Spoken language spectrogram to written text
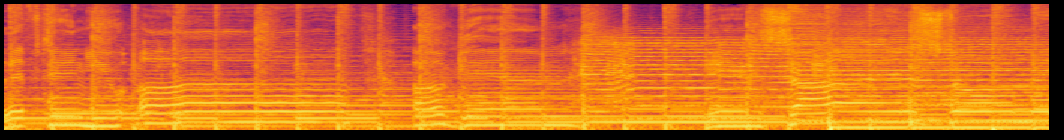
lifting you up again. Inside a stormy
